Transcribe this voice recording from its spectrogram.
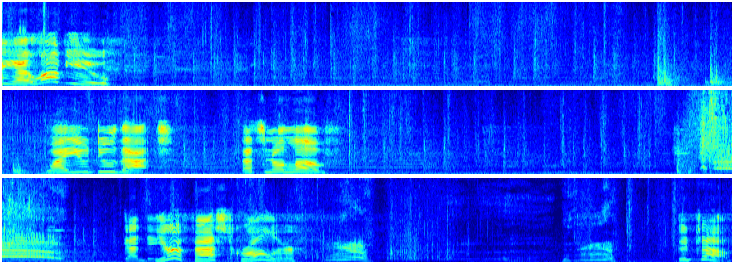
me! I love you! Why you do that? That's no love. You're a fast crawler. Good job.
